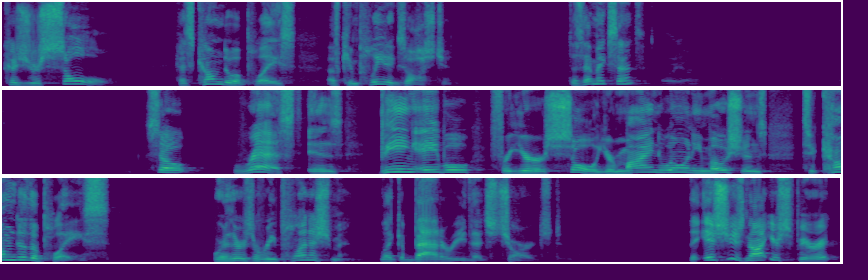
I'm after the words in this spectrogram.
Because your soul has come to a place of complete exhaustion. Does that make sense? Oh, yeah. So, rest is being able for your soul, your mind, will, and emotions to come to the place where there's a replenishment, like a battery that's charged. The issue is not your spirit.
